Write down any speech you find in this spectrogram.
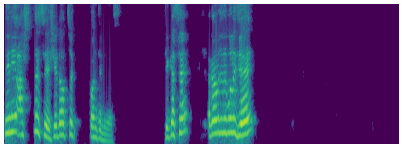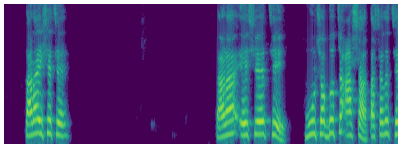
তিনি আসতেছে, সেটা হচ্ছে কন্টিনিউয়াস ঠিক আছে? এখন আমি যদি বলি যে, তারা এসেছে। তারা এসেছে। মূল শব্দ হচ্ছে আশা। তার সাথে সে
